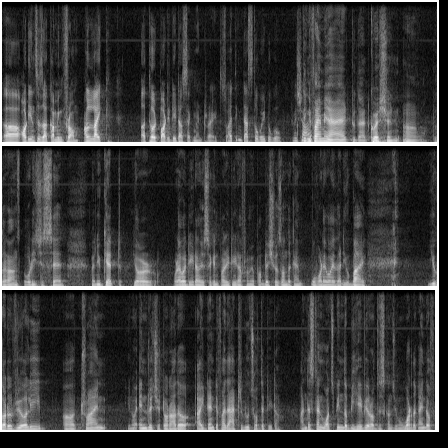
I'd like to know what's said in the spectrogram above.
uh, audiences are coming from, unlike a third party data segment, right? So I think that's the way to go. I think if I may add to that question, uh, to that answer, what he just said, when you get your whatever data, your second party data from your publishers on the camp or whatever that you buy, you got to really uh, try and you know enrich it or rather identify the attributes of the data. Understand what's been the behavior of this consumer, what are the kind of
